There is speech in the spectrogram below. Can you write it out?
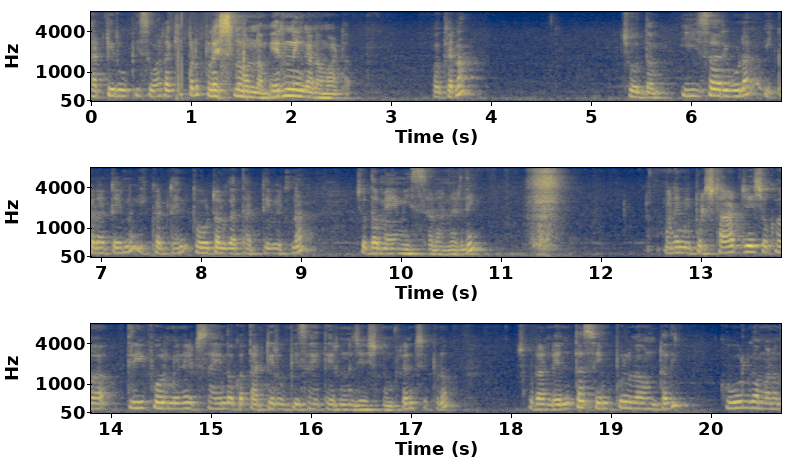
థర్టీ రూపీస్ వరకు ఇప్పుడు ప్లస్లో ఉన్నాం. ఎర్నింగ్ అన్నమాట. ఓకేనా? చూద్దాం. ఈసారి కూడా ఇక్కడ టెన్ ఇక్కడ టెన్ టోటల్గా థర్టీ పెట్టిన చూద్దాం ఏమి ఇస్తాడు అనేది. మనం ఇప్పుడు స్టార్ట్ చేసి ఒక త్రీ ఫోర్ మినిట్స్ అయింది. ఒక థర్టీ రూపీస్ అయితే ఎర్న్ చేసినాం ఫ్రెండ్స్ ఇప్పుడు. చూడండి ఎంత సింపుల్గా ఉంటుంది. కూల్గా మనం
